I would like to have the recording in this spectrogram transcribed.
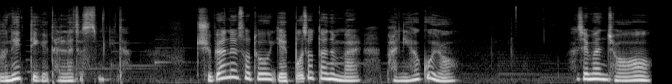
눈에 띄게 달라졌습니다. 주변에서도 예뻐졌다는 말 많이 하고요. 하지만 저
